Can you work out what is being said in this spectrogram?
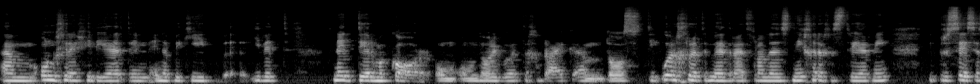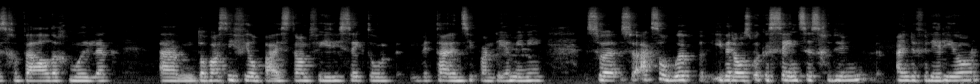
um ongereguleerd en en 'n bietjie jy weet net deurmekaar om om daardie woord te gebruik. Um daar's die oorgrootste meerderheid van hulle is nie geregistreer nie. Die proses is geweldig moeilik. Um daar was nie veel bystand vir hierdie sektor jy weet tydens die pandemie nie. So so ek sal hoop jy weet daar's ook 'n sensus gedoen einde verlede jaar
